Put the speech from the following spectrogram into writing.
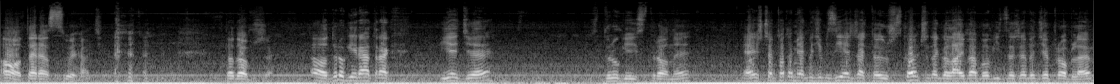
O, teraz słychać. To dobrze. O, drugi ratrak jedzie z drugiej strony. Ja jeszcze potem, jak będziemy zjeżdżać, to już skończę tego live'a, bo widzę, że będzie problem.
